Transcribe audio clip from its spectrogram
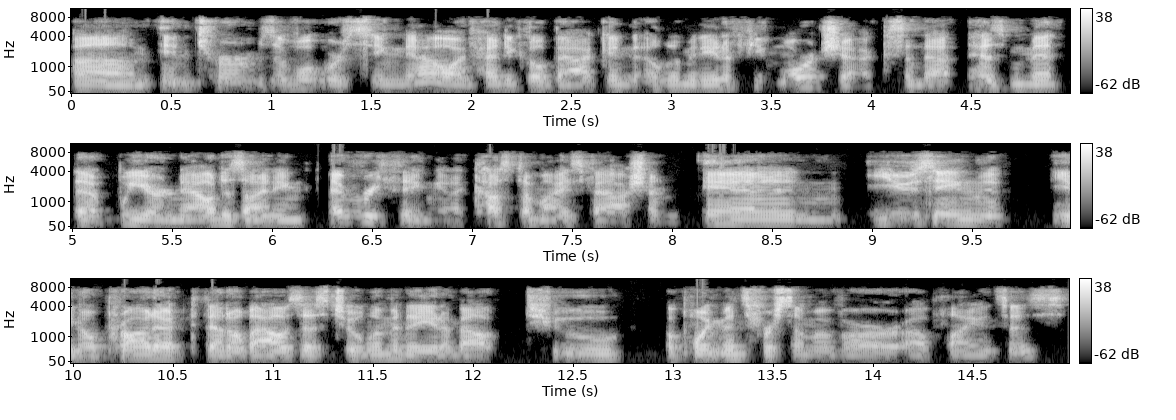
um, in terms of what we're seeing now, I've had to go back and eliminate a few more checks, and that has meant that we are now designing everything in a customized fashion and using you know product that allows us to eliminate about two appointments for some of our appliances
